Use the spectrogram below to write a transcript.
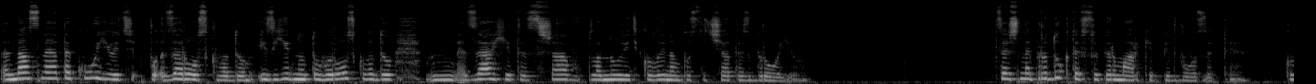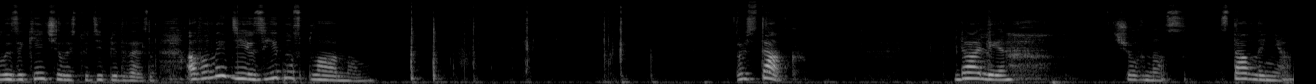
Нас не атакують за розкладом, і згідно того розкладу Захід США планують, коли нам постачати зброю. Це ж не продукти в супермаркет підвозити. Коли закінчились, тоді підвезли. А вони діють згідно з планом. Ось так. Далі, що в нас? Ставлення.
